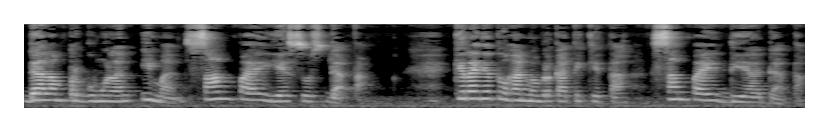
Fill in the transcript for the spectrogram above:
dalam pergumulan iman sampai Yesus datang. Kiranya Tuhan memberkati kita sampai dia datang.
